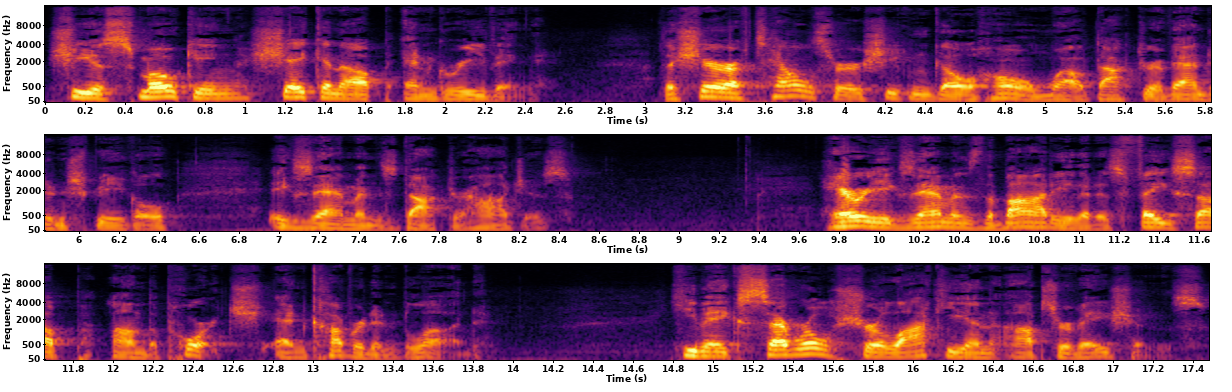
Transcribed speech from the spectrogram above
She is smoking, shaken up, and grieving. The sheriff tells her she can go home while Dr. Vanderspiegel examines Dr. Hodges. Harry examines the body that is face up on the porch and covered in blood. He makes several Sherlockian observations.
